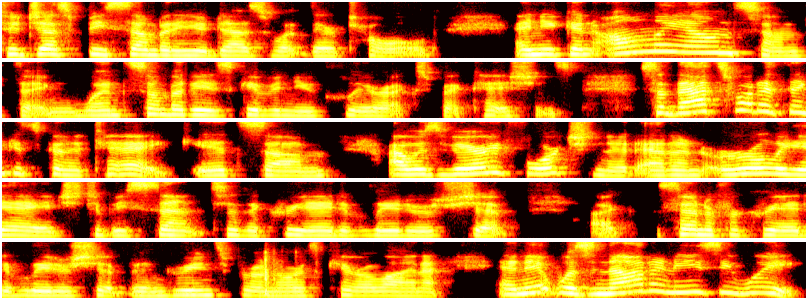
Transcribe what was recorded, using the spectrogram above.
to just be somebody who does what they're told. And you can only own something when somebody has given you clear expectations. So that's what i think it's going to take. It's um i was very fortunate at an early age to be sent to the creative leadership uh, Center for Creative Leadership in Greensboro, North Carolina. And it was not an easy week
